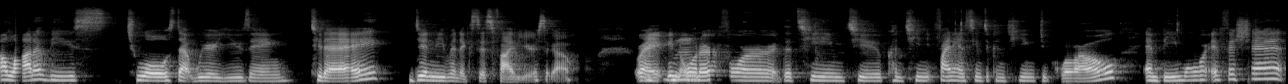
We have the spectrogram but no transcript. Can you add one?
a lot of these tools that we're using today didn't even exist five years ago right mm-hmm. in order for the team to continue finance team to continue to grow and be more efficient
